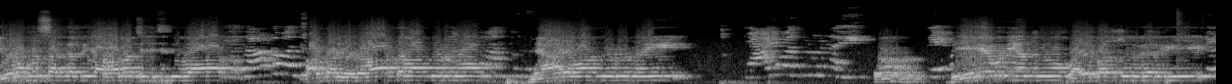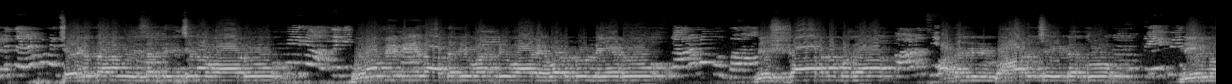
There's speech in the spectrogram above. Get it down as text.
యోగు సంగతి ఆలోచించిదివా అతడు యథార్థవంతుడును న్యాయవంతుడునై దేవుని అందు భయభక్తులు కలిగి చెడుతనం విసర్జించిన వాడు భూమి మీద అతని వంటి వాడెవడు లేడు. నిష్కారణముగా అతనిని పాడు చేయుటకు నేను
